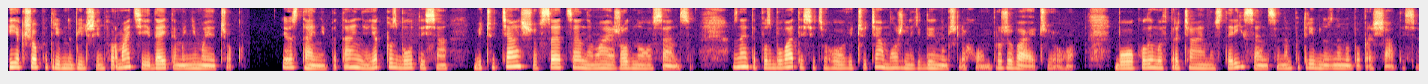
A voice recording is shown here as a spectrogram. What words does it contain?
І якщо потрібно більше інформації, дайте мені маячок. І останнє питання: як позбутися відчуття, що все це не має жодного сенсу? Знаєте, позбуватися цього відчуття можна єдиним шляхом, проживаючи його. Бо коли ми втрачаємо старі сенси, нам потрібно з ними попрощатися.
